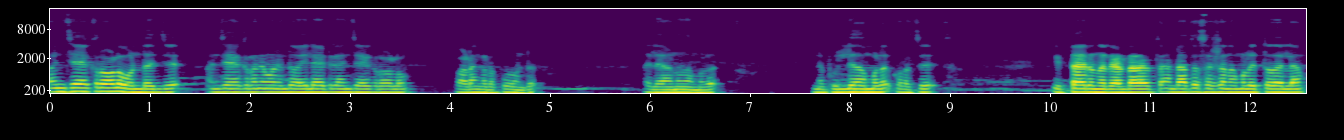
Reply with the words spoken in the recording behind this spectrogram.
അഞ്ച് ഏക്കറോളം ഉണ്ട്. അഞ്ച് അഞ്ച് ഏക്കറിന് വേണ്ടി വയലായിട്ട് ഒരു അഞ്ച് ഏക്കറോളം പാടം കിടപ്പുണ്ട്. അതിലാണ് നമ്മൾ പിന്നെ പുല്ല് നമ്മൾ കുറച്ച് ഇട്ടായിരുന്നല്ലോ. രണ്ടാമത്തെ രണ്ടാമത്തെ സെഷൻ നമ്മൾ ഇട്ടതെല്ലാം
